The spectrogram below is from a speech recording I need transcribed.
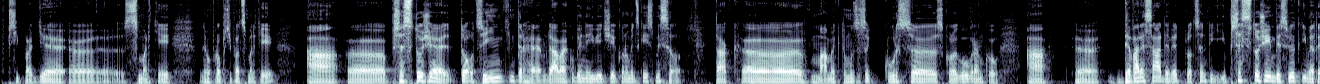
v případě uh, smrti, nebo pro případ smrti. A e, přestože to ocenění tím trhem dává jakoby největší ekonomický smysl, tak e, máme k tomu zase kurz e, s kolegou Vrankou. A 99% lidí, přestože jim vysvětlíme ty,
